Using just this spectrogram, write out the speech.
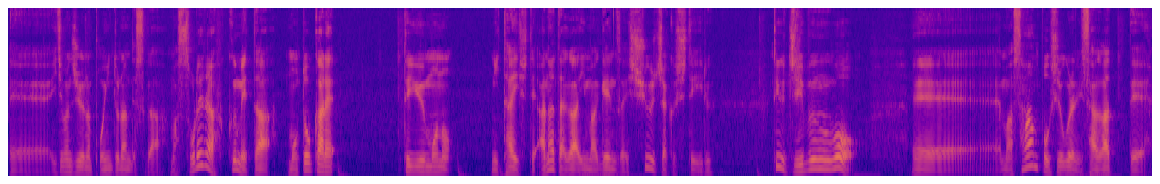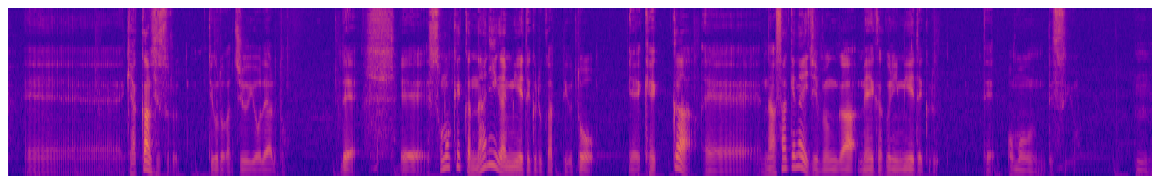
えー、一番重要なポイントなんですが、まあ、それら含めた元彼っていうものに対してあなたが今現在執着しているっていう自分を、えーまあ、3歩後ろぐらいに下がって、え、客観視するっていうことが重要であると。で、えー、その結果何が見えてくるかっていうと、えー、結果、えー、情けない自分が明確に見えてくるって思うんですよ。うん、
